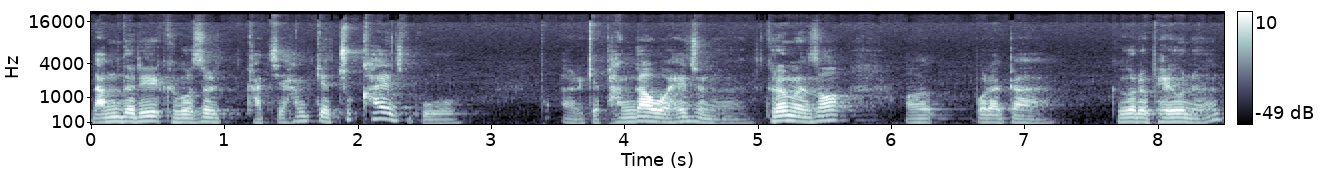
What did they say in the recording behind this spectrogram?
남들이 그것을 같이 함께 축하해주고 이렇게 반가워해주는 그러면서 어 뭐랄까 그거를 배우는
